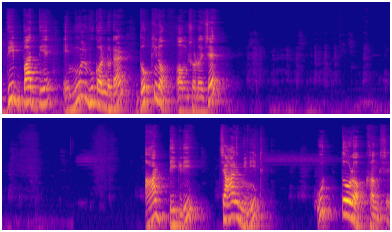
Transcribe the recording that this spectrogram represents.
দ্বীপ বাদ দিয়ে এই মূল ভূখণ্ডটার দক্ষিণ অংশ রয়েছে। আট ডিগ্রি চার মিনিট উত্তর অক্ষাংশে।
